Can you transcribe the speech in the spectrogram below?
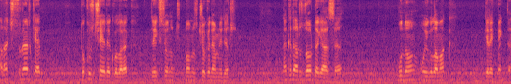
Araç sürerken 9 çeyrek olarak direksiyonu tutmamız çok önemlidir. Ne kadar zor da gelse bunu uygulamak gerekmekte.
